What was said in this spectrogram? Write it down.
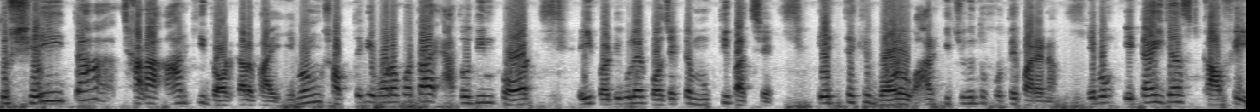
তো সেইটা ছাড়া আর কি দরকার ভাই? এবং সব থেকে বড় কথা, এতদিন পর এই পার্টিকুলার প্রজেক্টটা মুক্তি পাচ্ছে। এর থেকে বড় আর কিছু কিন্তু হতে পারে না। এবং এটাই জাস্ট কাফি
